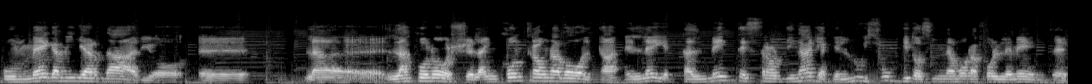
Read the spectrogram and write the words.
un mega miliardario eh, la, la, conosce, la incontra una volta e lei è talmente straordinaria che lui subito si innamora follemente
